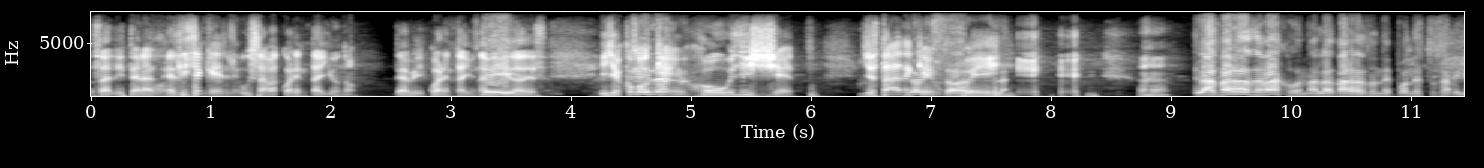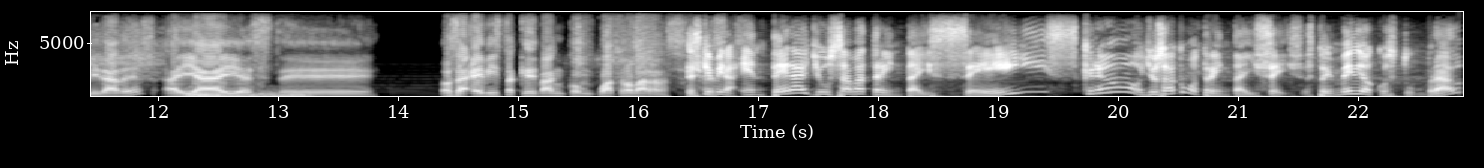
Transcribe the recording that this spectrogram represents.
O sea, literal. Ah, él dice que él usaba 41, de habi- 41 Sí. habilidades. Y yo como Sí, que, holy shit. Yo estaba de Lo que, güey. la-. Las barras de abajo, ¿no? Las barras donde pones tus habilidades. Ahí hay este. O sea, he visto que van con cuatro barras. Es que mira, entera yo usaba 36, creo. Yo usaba como 36. Estoy medio acostumbrado.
